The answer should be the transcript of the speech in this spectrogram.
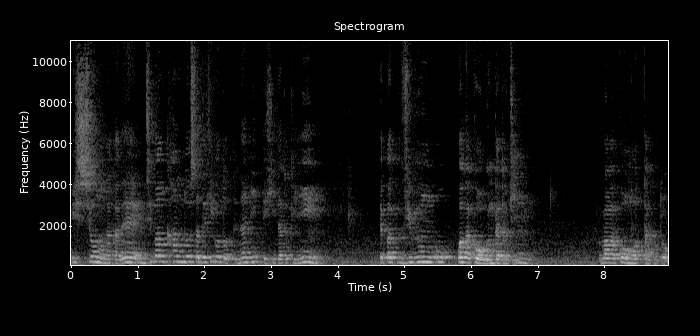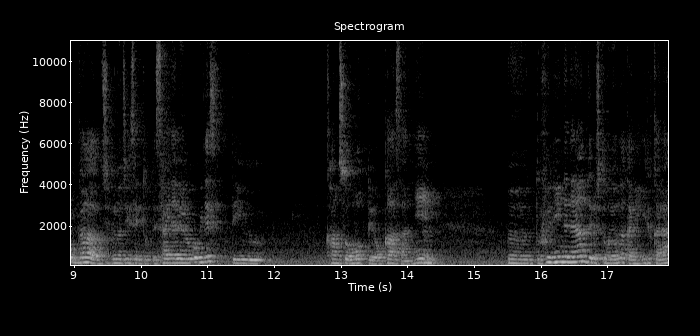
一生の中で一番感動した出来事って何って聞いた時にやっぱ自分を我が子を産んだ時、我が子を持ったことが自分の人生にとって最大の喜びですっていう感想を持っているお母さんに、うん。と不妊で悩んでる人も世の中にいるから、うん。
